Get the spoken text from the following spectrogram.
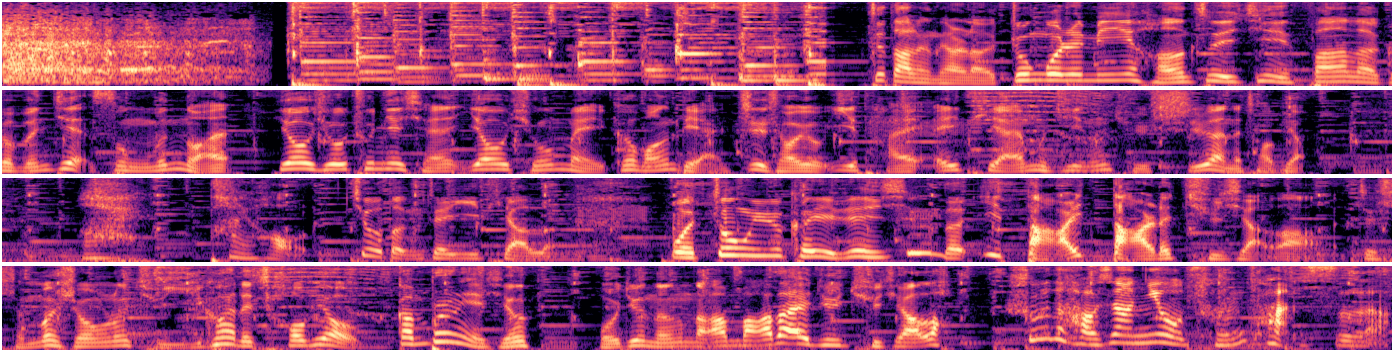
这大冷天了，中国人民银行最近发了个文件送温暖，要求春节前要求每个网点至少有一台 ATM 机能取十元的钞票。哎，太好了，就等这一天了，我终于可以任性的一沓一沓的取钱了。这什么时候能取一块的钞票，干蹦也行，我就能拿麻袋去取钱了。说的好像你有存款似的。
